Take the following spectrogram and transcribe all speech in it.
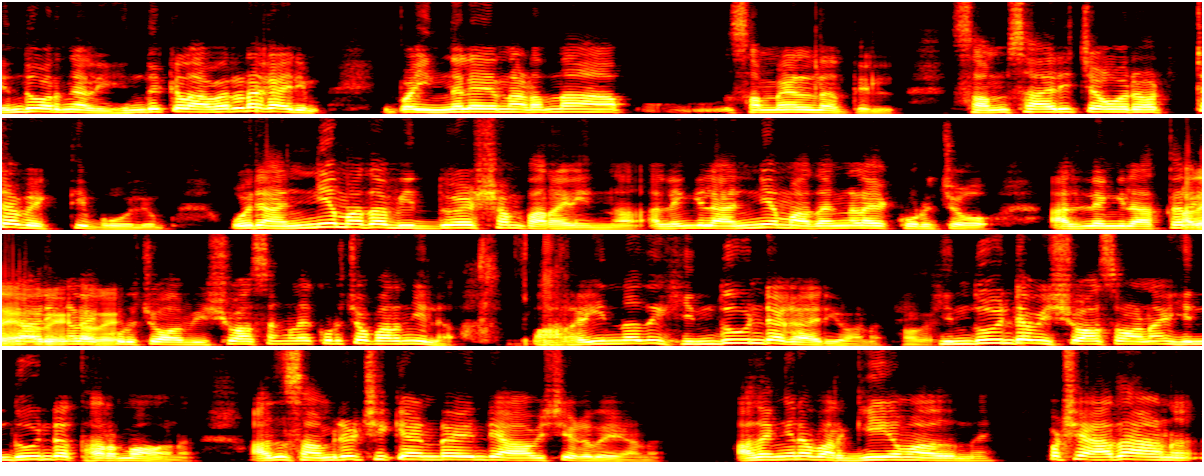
എന്തു പറഞ്ഞാൽ ഹിന്ദുക്കൾ അവരുടെ കാര്യം. ഇപ്പം ഇന്നലെ നടന്ന ആ സമ്മേളനത്തിൽ സംസാരിച്ച ഒരൊറ്റ വ്യക്തി പോലും ഒരു അന്യമത വിദ്വേഷം പറയുന്ന അല്ലെങ്കിൽ അന്യമതങ്ങളെക്കുറിച്ചോ അല്ലെങ്കിൽ അത്തരം കാര്യങ്ങളെ കുറിച്ചോ കാര്യങ്ങളെക്കുറിച്ചോ ആ വിശ്വാസങ്ങളെക്കുറിച്ചോ പറഞ്ഞില്ല. പറയുന്നത് ഹിന്ദുവിന്റെ കാര്യമാണ്. ഹിന്ദുവിന്റെ വിശ്വാസമാണ് ഹിന്ദുവിന്റെ ധർമ്മമാണ്. അത് സംരക്ഷിക്കേണ്ടതിന്റെ ആവശ്യകതയാണ്. അതെങ്ങനെ വർഗീയമാകുന്നത് പക്ഷെ അതാണ്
